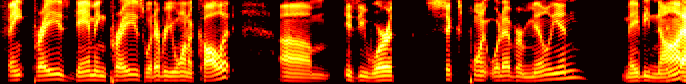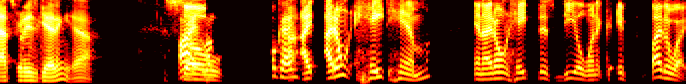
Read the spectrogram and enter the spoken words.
faint praise, damning praise, whatever you want to call it? Um, is he worth six point whatever million? Maybe not. That's what he's getting. Yeah. so right, well, Okay. I, I don't hate him and I don't hate this deal when it if by the way,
